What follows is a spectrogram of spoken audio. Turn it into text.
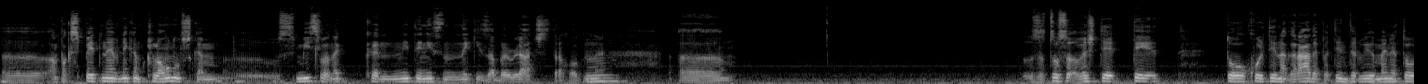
Uh, ampak spet ne v nekem klovnovskem uh, smislu, ne, ker niti nisem neki zabavljač strahotni. Mm. Uh, zato so, veš, te, te, to okoli te nagrade, pa te intervjuje, meni to,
